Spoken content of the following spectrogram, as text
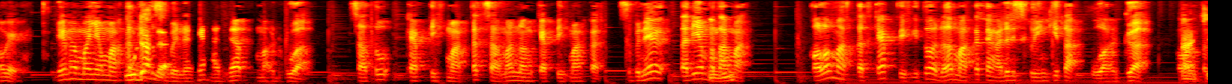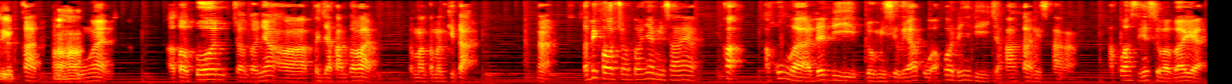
Oke, okay. yang namanya market Mudah itu sebenarnya ada dua. Satu captive market sama non captive market. Sebenarnya tadi yang mm -hmm. Kalau market captive itu adalah market yang ada di sekeliling kita, keluarga, orang terdekat, lingkungan, ataupun contohnya uh, kerja kantoran, teman-teman kita. Nah, tapi kalau contohnya misalnya, kak, aku nggak ada di domisili aku, aku adanya di Jakarta nih sekarang. Aku aslinya Surabaya.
